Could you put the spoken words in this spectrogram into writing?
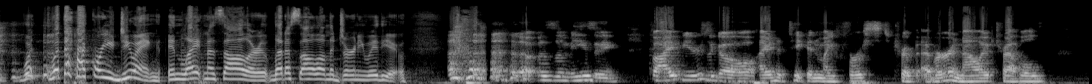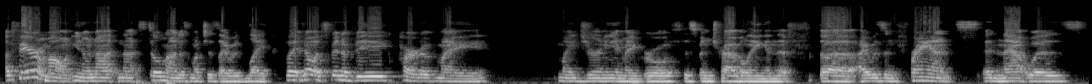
what what the heck were you doing? Enlighten us all or let us all on the journey with you. that was amazing. Five years ago I had taken my first trip ever and now I've traveled a fair amount, you know, not not still not as much as I would like. But no, it's been a big part of my my journey and my growth has been traveling. And the uh, I was in France, and that was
